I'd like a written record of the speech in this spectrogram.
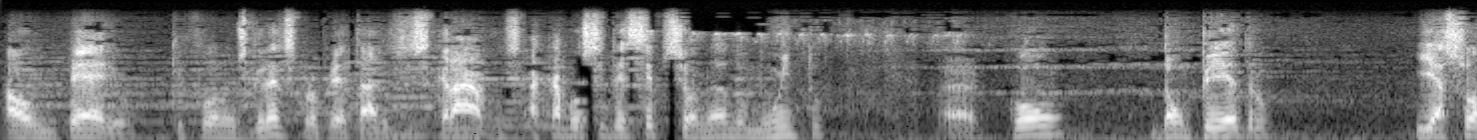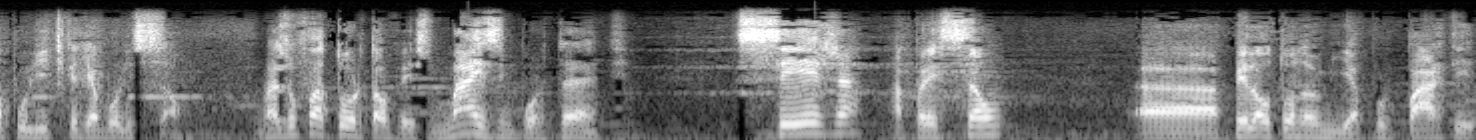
ao império, que foram os grandes proprietários de escravos, acabou se decepcionando muito uh, com Dom Pedro e a sua política de abolição. Mas o fator talvez mais importante seja a pressão uh, pela autonomia por parte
